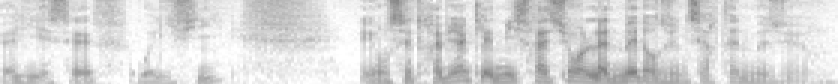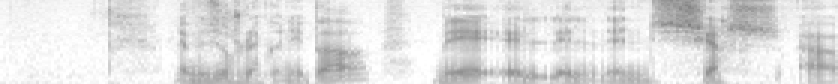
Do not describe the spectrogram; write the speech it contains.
à l'ISF ou à l'IFI. Et on sait très bien que l'administration l'admet dans une certaine mesure. La mesure, je ne la connais pas, mais elle, cherche à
